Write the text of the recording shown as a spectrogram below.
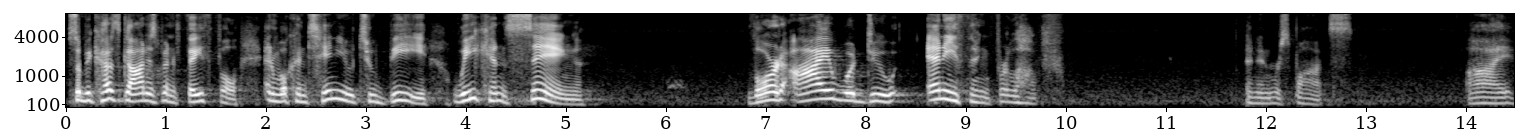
So, because God has been faithful and will continue to be, we can sing, Lord, I would do anything for love. And in response, I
